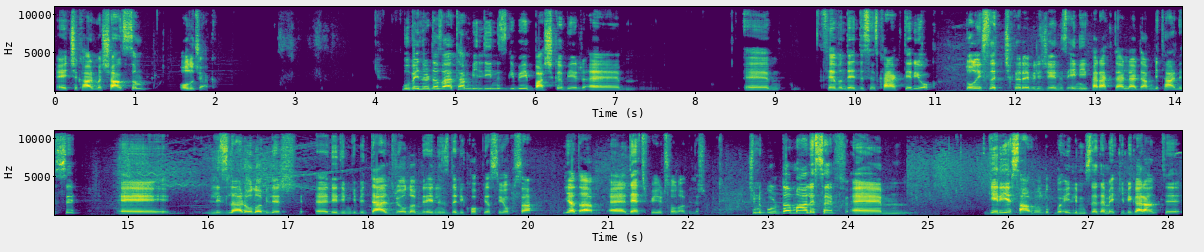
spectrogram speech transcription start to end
e, çıkarma şansım olacak. Bu banner'da zaten bildiğiniz gibi başka bir e, e, Seven Deadly Sins karakteri yok. Dolayısıyla çıkarabileceğiniz en iyi karakterlerden bir tanesi e, Lizler olabilir. E, dediğim gibi Deldry olabilir elinizde bir kopyası yoksa ya da e, Deathbeard olabilir. Şimdi burada maalesef e, geriye savrulduk. Bu elimizde demek ki bir garanti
